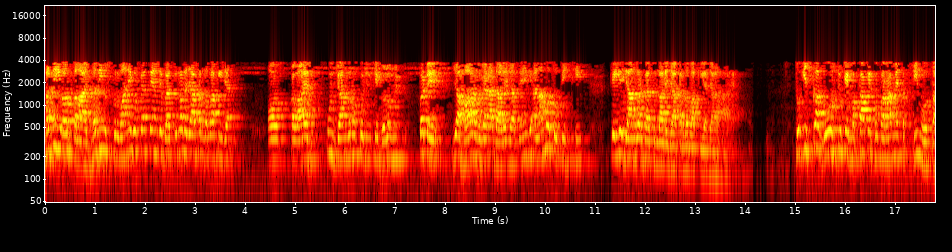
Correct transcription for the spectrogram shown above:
ہدی اور قلائد۔ ہدی اس قربانی کو کہتے ہیں جو بیت اللہ جا کر دبا کی جائے۔ اور قلائد ان جانوروں کو جن کے گلوں میں پٹے یا ہار وغیرہ ڈالے جاتے ہیں کہ علامت ہوتی تھی کہ یہ جانور بیت اللہ لے جا کر دبا کیا جا رہا ہے۔ تو اس کا گوشت جو کہ مکہ کے فکرا میں تقسیم ہوتا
